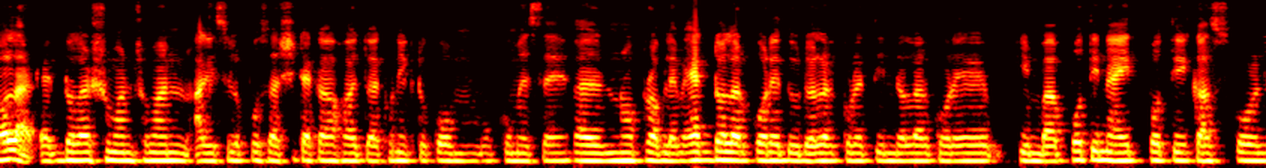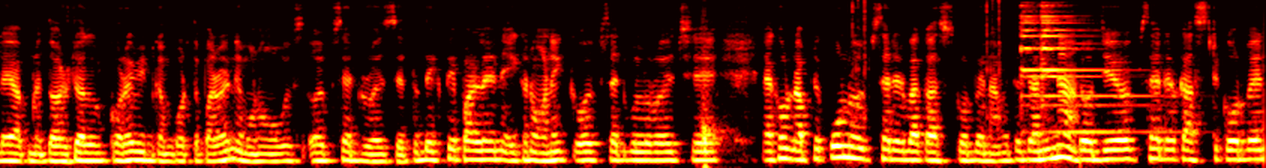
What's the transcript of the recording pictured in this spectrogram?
ডলার এক ডলার সমান সমান আগে ছিল পঁচাশি টাকা, হয়তো এখন একটু কম, কমেছে। নো প্রবলেম এক ডলার করে, দুই ডলার করে, তিন ডলার করে কিংবা প্রতি নাইট প্রতি কাজ করলে আপনি দশ ডলার করে ইনকাম করতে পারবেন এমন ওয়েবসাইট রয়েছে। তো দেখতে পারলেন এখানে অনেক ওয়েবসাইটগুলো রয়েছে। এখন আপনি কোন ওয়েবসাইটের বা কাজ করবেন আমি তো জানি না। তো যে ওয়েবসাইটের কাজটি করবেন,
